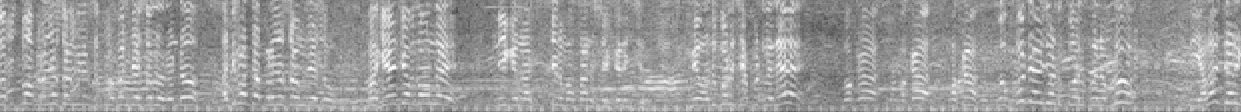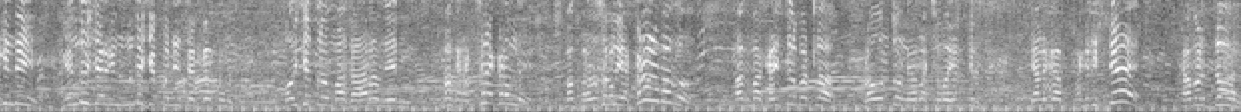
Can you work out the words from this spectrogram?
గొప్ప ప్రజాస్వామ్య దేశం ప్రపంచ దేశంలో రెండో అతిపెద్ద ప్రజాస్వామ్య దేశం. మాకేం చెబుతోంది? నీకు నచ్చిన మతాన్ని స్వీకరించు. మేము అది కూడా చెప్పట్లేదే. ఒక ఒక ఒక గొప్ప దేశం కోల్పోయినప్పుడు ఎలా జరిగింది? ఎందుకు జరిగింది? ముందే చెప్పని నేను చెప్పేస్తాను భవిష్యత్తులో మాకు ఆహారం లేదు. మాకు రక్షణ ఎక్కడ ఉంది? మాకు ప్రజాస్వామ్యం ఎక్కడ ఉంది మాకు? మాకు మా క్రైస్తవుల పట్ల ప్రభుత్వం నిర్లక్ష్యం తెలుసు కనుక ప్రకటిస్తే ఖబర్దార్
